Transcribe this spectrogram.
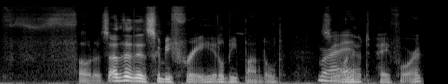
photos. Other than it's going to be free, it'll be bundled, so you won't have to pay for it.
